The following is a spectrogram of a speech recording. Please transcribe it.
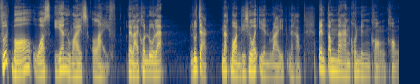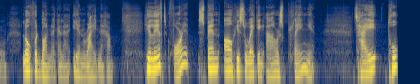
football was Ian Wright's life หลายๆ คนรู้แล้ว รู้จัก นักบอลที่ชื่อว่าเอียนไรท์นะครับ เป็นตำนานคนหนึ่งของของโลกฟุตบอลเหมือนกันนะ เอียนไรท์นะครับ he lived for it spent all his waking hours playing it ใช้ทุก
